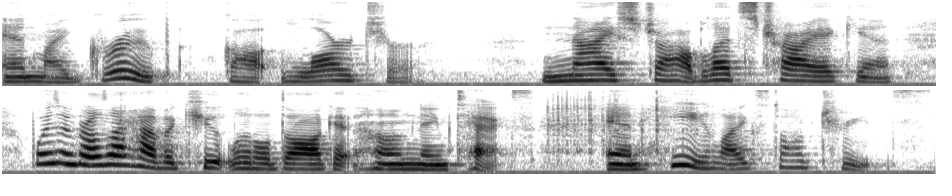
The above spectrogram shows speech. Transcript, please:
and my group got larger. Nice job. Let's try again. Boys and girls, I have a cute little dog at home named Tex, and he likes dog treats.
